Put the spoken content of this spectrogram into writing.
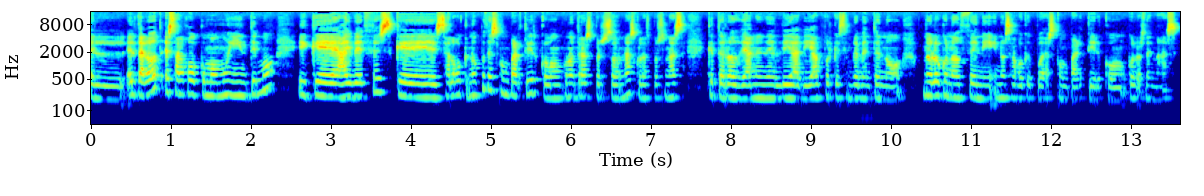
el, tarot es algo como muy íntimo y que hay veces que es algo que no puedes compartir con, otras personas, con las personas que te rodean en el día a día, porque simplemente no, no lo conocen y, no es algo que puedas compartir con, con los demás.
